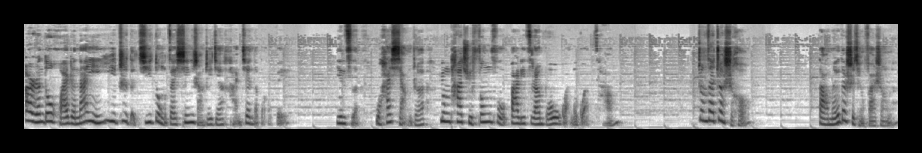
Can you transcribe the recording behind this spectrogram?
二人都怀着难以抑制的激动，在欣赏这件罕见的宝贝，因此我还想着用它去丰富巴黎自然博物馆的馆藏。正在这时候，倒霉的事情发生了，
